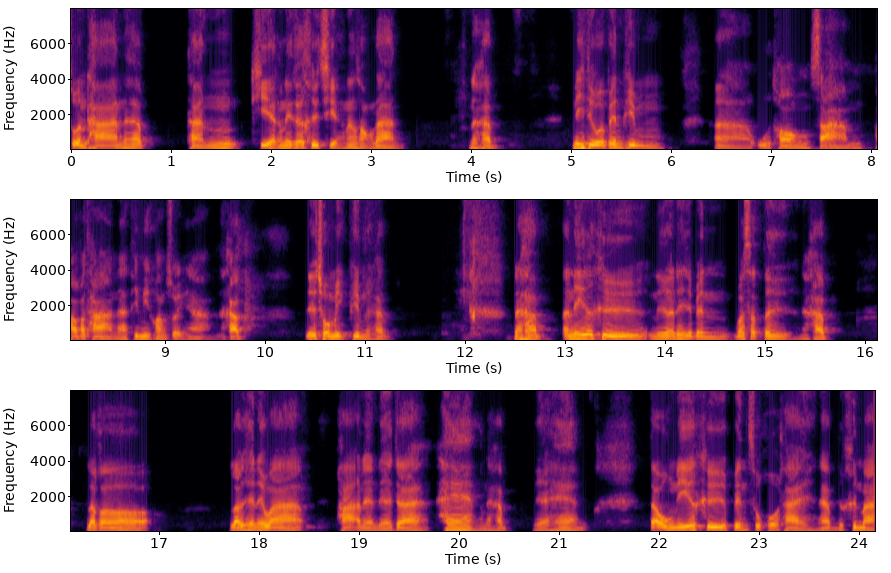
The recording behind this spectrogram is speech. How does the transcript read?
ส่วนฐานนะครับฐานเขียงนี่ก็คือเฉียงทั้งสองด้านนะครับ นี่ถือว่าเป็นพิมพ์อู่ทองสามพระประธานนะที่มีความสวยงามนะครับ เดี๋ยวชมอีกพิมพ์นะครับนะครับ อันนี้ก็คือเนื้อนี่จะเป็นวัสตือนะครับ แล้วก็เราเห็นได้ว่าพระเนี่ยเนื้อจะแห้งนะครับ เนื้อแห้ง แต่องค์นี้ก็คือเป็นสุโขทัยนะครับขึ้นมา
